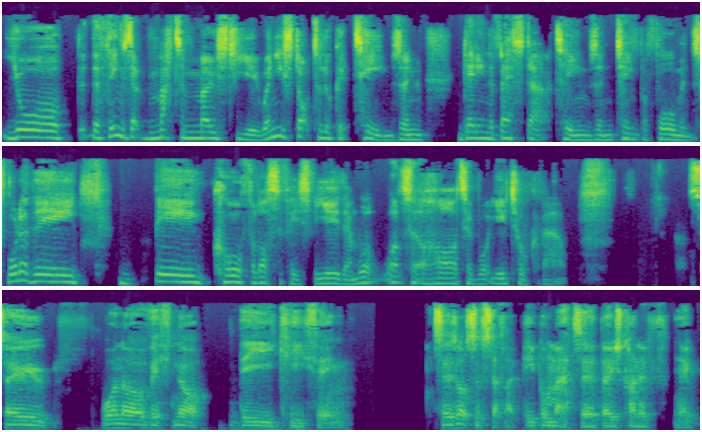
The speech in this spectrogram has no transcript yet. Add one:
your the things that matter most to you when you start to look at teams and getting the best out of teams and team performance? What are the big core philosophies for you then? What what's at the heart of what you talk about? So one of, if not the key thing. So there's lots of stuff like people matter, those kind of you know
